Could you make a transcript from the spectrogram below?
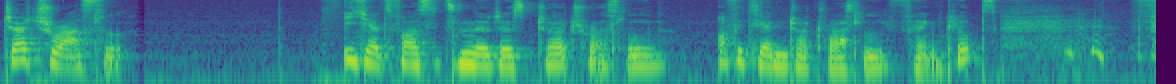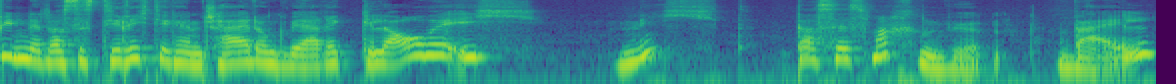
George Russell, ich als Vorsitzende des George Russell, offiziellen George Russell Fanclubs, finde, dass es die richtige Entscheidung wäre, glaube ich nicht, dass sie es machen würden. Weil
